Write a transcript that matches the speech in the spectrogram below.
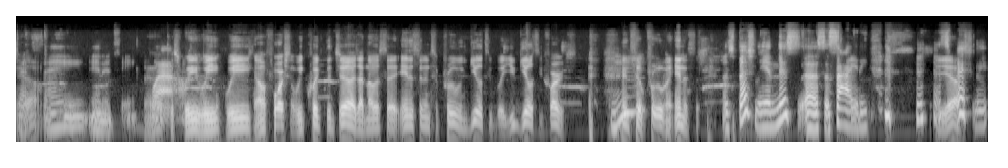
That Yeah. same energy. Yeah, Wow. we we we unfortunately we quick to judge. I know it's said innocent until proven guilty, but you guilty first Mhm. until proven innocent. Especially in this uh, society. Yeah. especially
